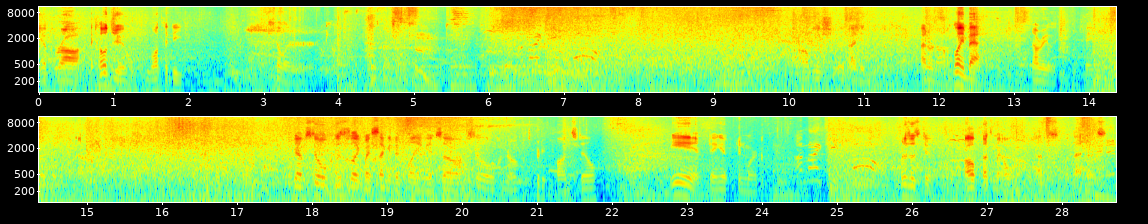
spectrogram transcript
Yep, Ra. I told you, you want the D. Killer. Probably should. I didn't. Okay. I don't know. I'm playing bad. Not really. Maybe. a little bit. No. Yeah, I'm still, this is like my second to playing it, so I'm still, you know, it's pretty fun still. Yeah, dang it, didn't work. What does this do? Oh, that's my ult. That's what that does.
